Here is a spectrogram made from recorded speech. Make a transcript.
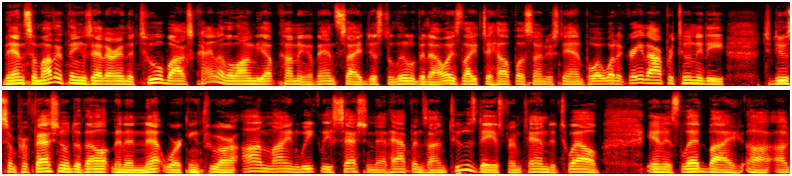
Then some other things that are in the toolbox, kind of along the upcoming event side, just a little bit. I always like to help us understand, boy, what a great opportunity to do some professional development and networking through our online weekly session that happens on Tuesdays from 10 to 12. And it's led by uh,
